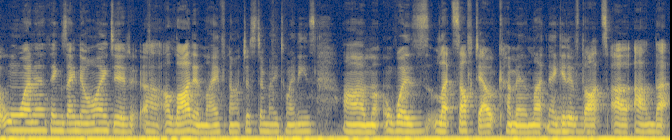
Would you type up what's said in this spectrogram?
one of the things I know I did uh, a lot in life, not just in my 20s, um, was let self doubt come in, let negative mm. thoughts uh, um, that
